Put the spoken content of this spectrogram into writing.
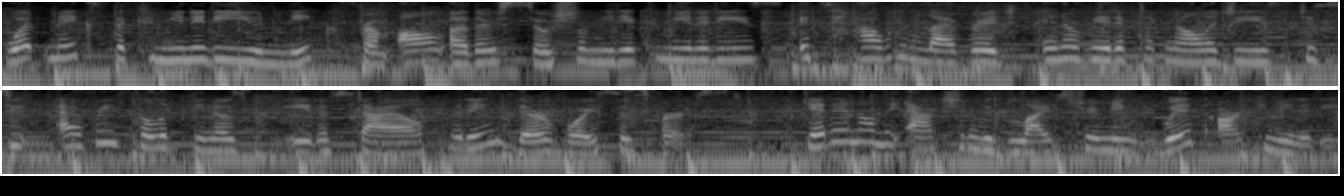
What makes the community unique from all other social media communities? It's how we leverage innovative technologies to suit every Filipino's creative style, putting their voices first. Get in on the action with live streaming with our community.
